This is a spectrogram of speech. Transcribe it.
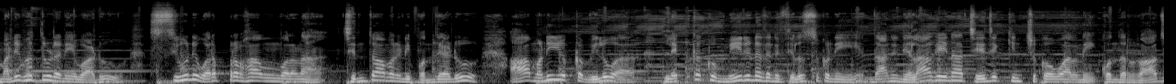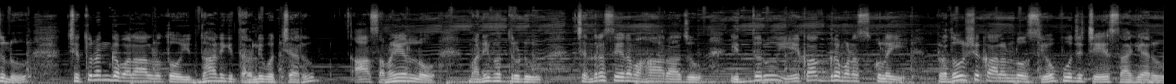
మణిభద్రుడనేవాడు. శివుని వరప్రభావం వలన చింతామణిని పొందాడు. ఆ మణి యొక్క విలువ లెక్కకు మీరినదని తెలుసుకుని దానిని ఎలాగైనా చేజెక్కించుకోవాలని కొందరు రాజులు చతురంగ బలాలతో యుద్ధానికి తరలివచ్చారు. ఆ సమయంలో మణిభద్రుడు చంద్రసేన మహారాజు ఇద్దరూ ఏకాగ్ర మనస్కులై ప్రదోష కాలంలో శివపూజ చేయసాగారు.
